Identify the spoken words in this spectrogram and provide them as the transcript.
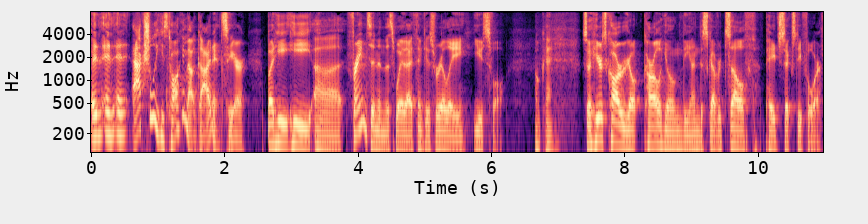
and, and and actually he's talking about guidance here, but he he uh, frames it in this way that I think is really useful. Okay, So here's Carl, Carl Jung, The Undiscovered Self, page 64.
